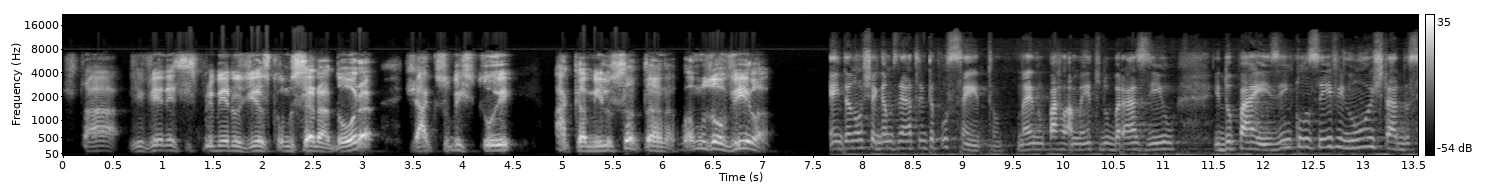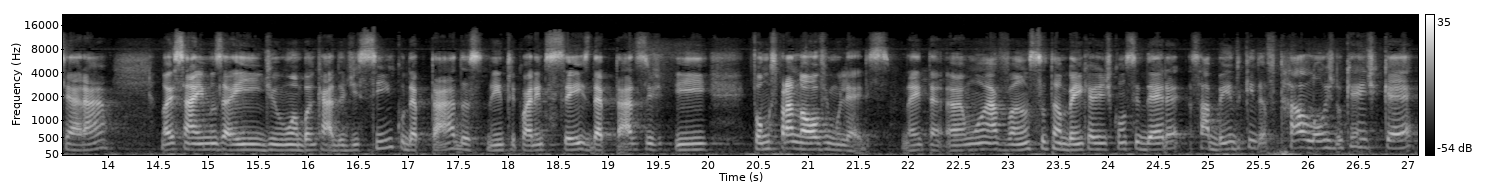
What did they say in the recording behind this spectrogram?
está vivendo esses primeiros dias como senadora, já que substitui a Camilo Santana. Vamos ouvi-la. Ainda não chegamos nem a 30% né, no parlamento do Brasil e do país. Inclusive, no estado do Ceará, nós saímos aí de uma bancada de cinco deputadas, né, entre 46 deputados, e fomos para nove mulheres. Né? Então, é um avanço também que a gente considera, sabendo que ainda está longe do que a gente quer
